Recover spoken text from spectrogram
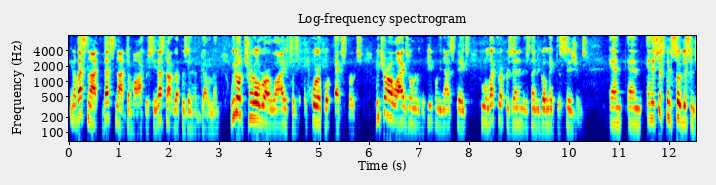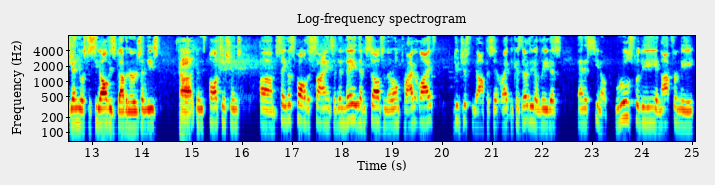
You know that's not that's not democracy. That's not representative government. We don't turn over our lives to quote unquote experts. We turn our lives over to the people of the United States who elect representatives then to go make decisions and and and it's just been so disingenuous to see all these governors and these uh, oh. you know, these politicians um, say let's follow the science, and then they themselves in their own private life do just the opposite, right? Because they're the elitists, and it's you know rules for thee and not for me,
